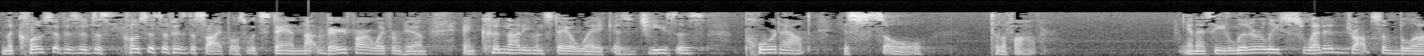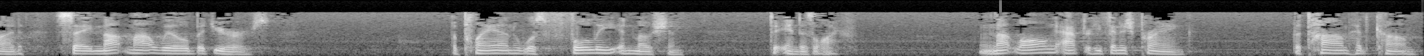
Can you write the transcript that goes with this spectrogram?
And the closest of, his, closest of his disciples would stand not very far away from him and could not even stay awake as Jesus poured out his soul to the Father. And as he literally sweated drops of blood, saying, Not my will, but yours, the plan was fully in motion to end his life. Not long after he finished praying, the time had come.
